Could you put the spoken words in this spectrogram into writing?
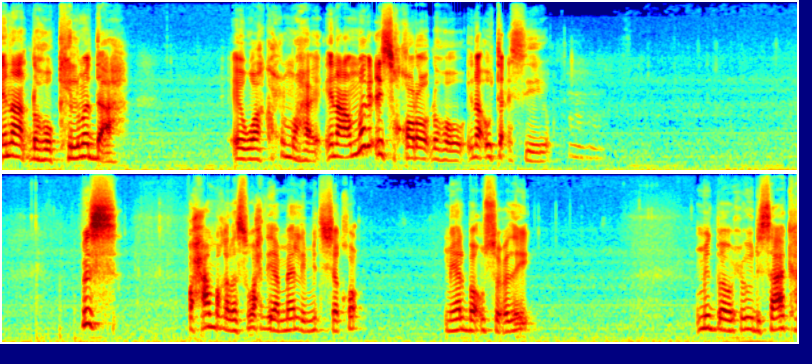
Inaan dhaho kelmadda ah ee waa ka xumahay inaan magaciisa qoro dhaho inaan u tacsiyeeyo bis waxaa maqla subaxdii meel imid shaqo meel baan u socday. Mid baa wuxuu yihi saaka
